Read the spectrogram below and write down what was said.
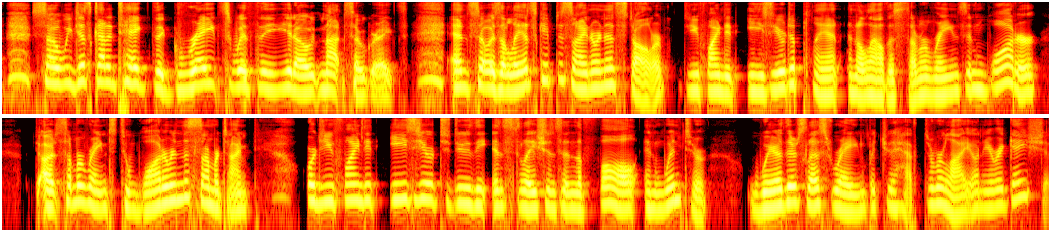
so we just got to take the greats with the, you know, not so greats. And so, as a landscape designer and installer, do you find it easier to plant and allow the summer rains and water, uh, summer rains to water in the summertime, or do you find it easier to do the installations in the fall and winter where there's less rain, but you have to rely on irrigation?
